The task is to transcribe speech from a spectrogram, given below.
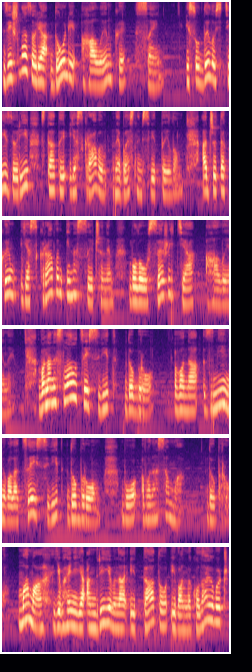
зійшла зоря долі Галинки Сень. І судилось тій зорі стати яскравим небесним світилом, адже таким яскравим і насиченим було усе життя Галини. Вона несла у цей світ добро, вона змінювала цей світ добром, бо вона сама добро. Мама Євгенія Андріївна і тато Іван Миколайович,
